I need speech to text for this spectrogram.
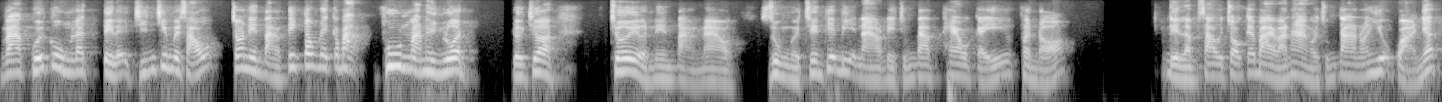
Và cuối cùng là tỷ lệ 9 chia 16 cho nền tảng TikTok đây các bạn. Full màn hình luôn. Được chưa? Chơi ở nền tảng nào dùng ở trên thiết bị nào thì chúng ta theo cái phần đó. Để làm sao cho cái bài bán hàng của chúng ta nó hiệu quả nhất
